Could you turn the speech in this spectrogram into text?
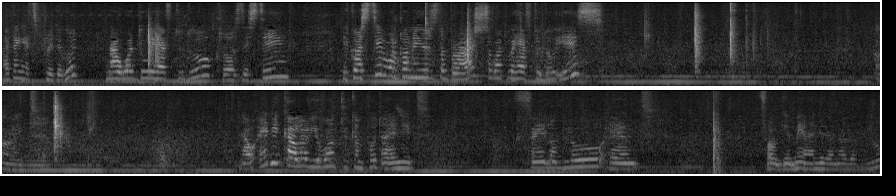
I think it's pretty good. Now what do we have to do? Close this thing. Because still we're going to use the brush. So what we have to do is... Alright. Now any color you want you can put. I need phthalo blue and forgive me I need another blue.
